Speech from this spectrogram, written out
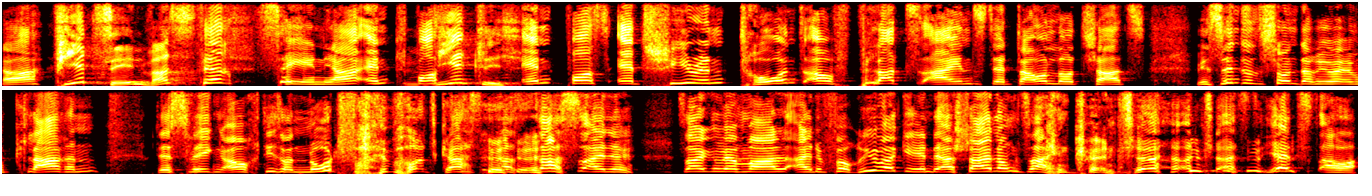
Ja. 14, was? 14, ja. Endboss, Wirklich? Endboss Ed Sheeran thront auf Platz 1 der Download-Charts. Wir sind uns schon darüber im Klaren. Deswegen auch dieser Notfall-Podcast, dass das eine, sagen wir mal, eine vorübergehende Erscheinung sein könnte. Und das jetzt aber,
